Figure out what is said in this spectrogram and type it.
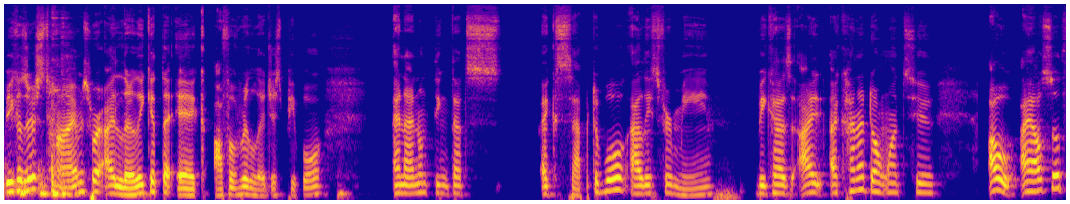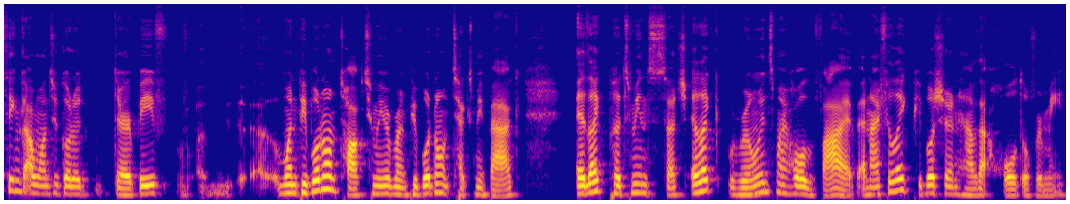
Because there's times where I literally get the ick off of religious people, and I don't think that's acceptable at least for me because i i kind of don't want to oh i also think i want to go to therapy uh, when people don't talk to me or when people don't text me back it like puts me in such it like ruins my whole vibe and i feel like people shouldn't have that hold over me.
